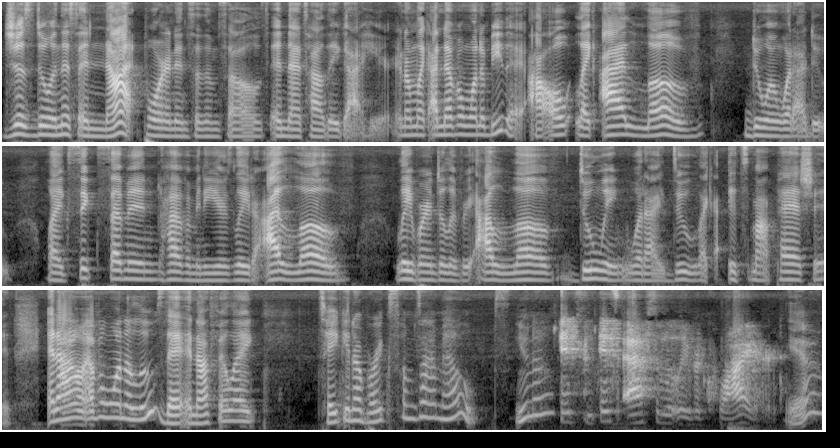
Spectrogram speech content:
just doing this and not pouring into themselves and that's how they got here. And I'm like I never want to be that. I all like I love doing what I do. Like 6 7 however many years later, I love labor and delivery. I love doing what I do. Like it's my passion. And I don't ever want to lose that. And I feel like taking a break sometime helps, you know? It's it's absolutely required. Yeah.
